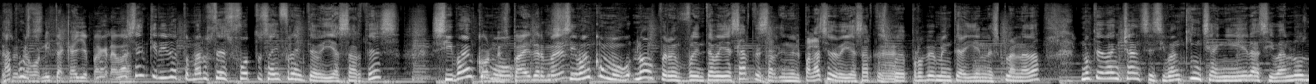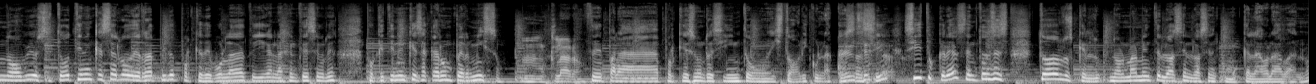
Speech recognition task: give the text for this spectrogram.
Ah, una pues, bonita calle para ¿No- grabar. ¿No se han querido tomar ustedes fotos ahí frente a Bellas Artes? Si van ¿Con como. Spider-Man? Si van como. No, pero frente a Bellas Artes, en el Palacio de Bellas Artes, pues, propiamente ahí en la esplanada, no te dan chances. Si van quinceañeras, si van los novios y todo, tienen que hacerlo de rápido porque de volada te llegan la gente de seguridad, porque tienen que sacar un permiso. Mm, claro. de- para porque es un recinto histórico, una cosa ¿En así. Sí, ¿tú crees? Entonces, todos los que normalmente lo hacen, lo hacen como que la brava, ¿no?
